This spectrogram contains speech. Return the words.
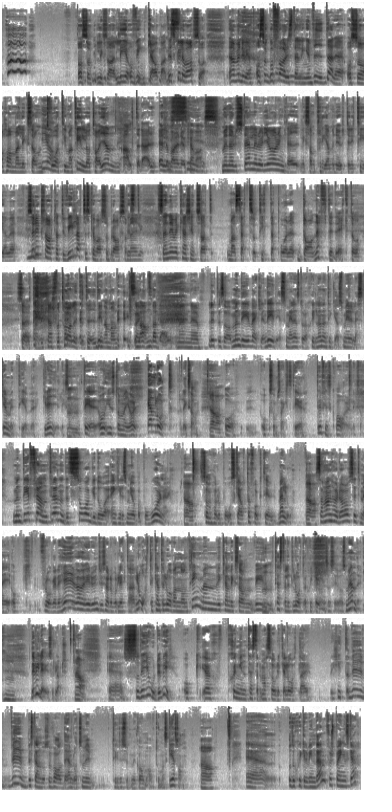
Och så liksom le och vinka och bara det skulle vara så. Ja men du vet och så går föreställningen vidare och så har man liksom ja. två timmar till att ta igen allt det där. Eller Precis. vad det nu kan vara. Men när du ställer och gör en grej liksom tre minuter i TV mm. så är det klart att du vill att det ska vara så bra som möjligt. Sen är det kanske inte så att man sätter sig och tittar på det dagen efter direkt och så, utan det kanske får ta lite tid innan man landar där. Men, eh, lite så. Men det är verkligen det, är det som är den stora skillnaden tycker jag. Som är det läskiga med tv-grejer. Liksom. Mm. Det, och just om man gör en låt. Liksom. Ja. Och, och som sagt, det, det finns kvar. Liksom. Men det framträdandet såg ju då en kille som jobbar på Warner. Ja. Som håller på att scouta folk till Mello. Ja. Så han hörde av sig till mig och frågade Hej, är du intresserad av att leta låt? Jag kan inte lova någonting men vi kan liksom vi mm. testar lite låtar och skickar in så ser vi vad som händer. Mm. Det vill jag ju såklart. Ja. Eh, så det gjorde vi. Och jag sjöng in testade massa olika låtar. Vi, vi, vi bestämde oss och valde en låt som vi tyckte supermycket om av Thomas Gesson. Ja. Eh, och då skickade vi in den först på engelska.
